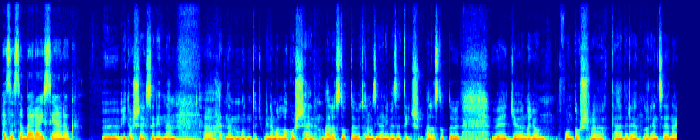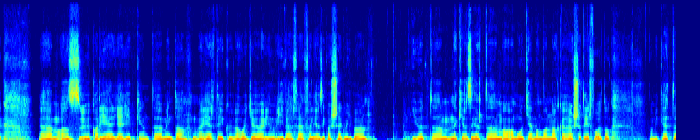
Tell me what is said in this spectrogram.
Ezzel szemben Raisi elnök? ő igazság szerint nem, hát nem mondhatjuk, hogy nem a lakosság választotta őt, hanem az iráni vezetés választotta őt. Ő egy nagyon fontos kádere a rendszernek, az ő karrierje egyébként értékű, ahogy ível felfelé az igazságügyből jött, neki azért a, múltjában vannak sötét foltok, amiket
